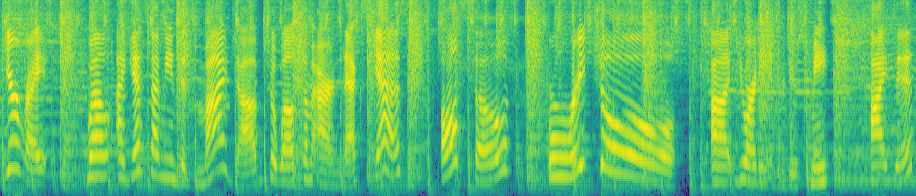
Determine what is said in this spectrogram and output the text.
you're right. Well, I guess that means it's my job to welcome our next guest, also Rachel. Uh, you already introduced me. I did?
